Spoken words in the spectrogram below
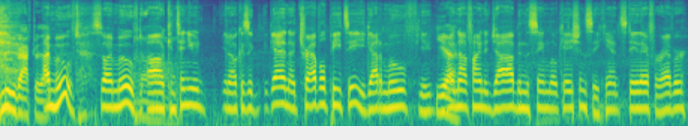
move after that? I moved. So I moved. Oh. Uh, continued, you know, because again, a travel PT, you got to move. You Yeah. might not find a job in the same location, so you can't stay there forever.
